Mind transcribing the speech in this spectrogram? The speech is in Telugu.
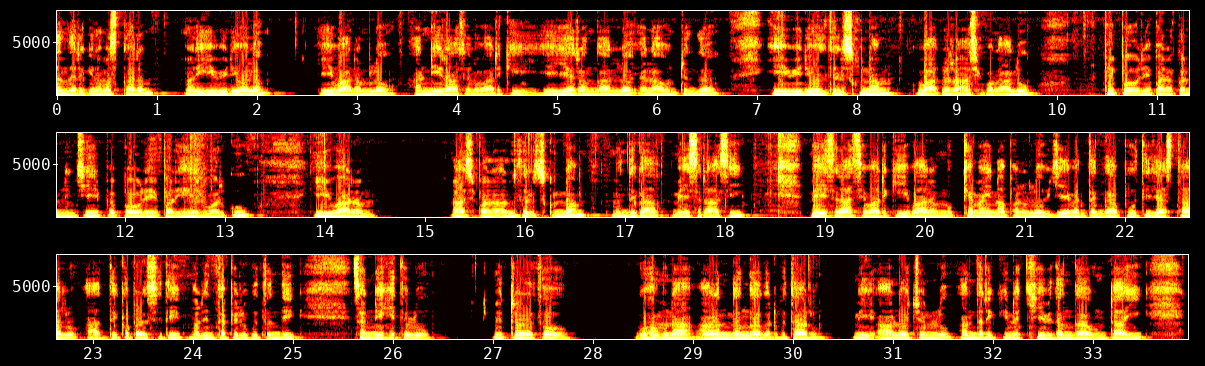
అందరికీ నమస్కారం. మరి ఈ వీడియోలో ఈ వారంలో అన్ని రాశుల వారికి ఏ ఏ రంగాల్లో ఎలా ఉంటుందో ఈ వీడియోలు తెలుసుకున్నాం. వార రాశి ఫలాలు ఫిబ్రవరి పదకొండు నుంచి ఫిబ్రవరి పదిహేడు వరకు ఈ వారం రాశి ఫలాలు తెలుసుకుందాం. ముందుగా మేషరాశి. మేషరాశి వారికి ఈ వారం ముఖ్యమైన పనులు విజయవంతంగా పూర్తి చేస్తారు. ఆర్థిక పరిస్థితి మరింత పెరుగుతుంది. సన్నిహితులు మిత్రులతో గుహమున ఆనందంగా గడుపుతారు. మీ ఆలోచనలు అందరికీ నచ్చే విధంగా ఉంటాయి.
